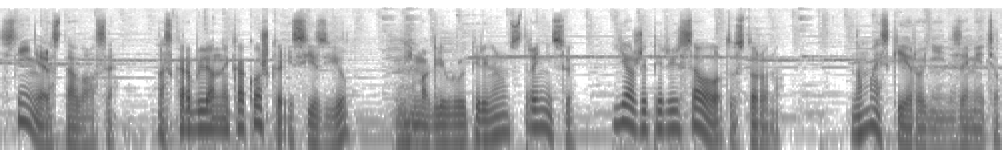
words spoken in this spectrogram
с ней не расставался. Оскорбленный кокошка и съязвил. Не могли бы вы перевернуть страницу? Я уже перерисовал эту сторону. Но Майский иронии не заметил.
